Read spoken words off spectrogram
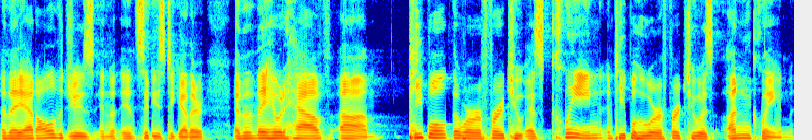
and they had all of the Jews in, in cities together, and then they would have um, people that were referred to as clean and people who were referred to as unclean.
